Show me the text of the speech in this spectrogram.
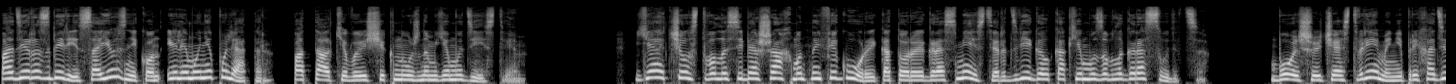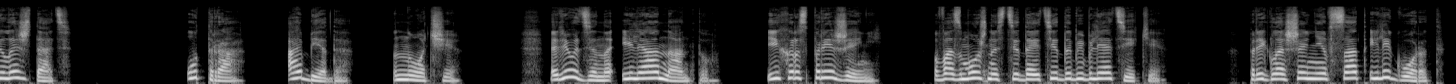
Поди разбери, союзник он или манипулятор, подталкивающий к нужным ему действиям. Я чувствовала себя шахматной фигурой, которую гроссмейстер двигал, как ему заблагорассудится. Большую часть времени приходилось ждать. Утра, обеда, ночи, Рюдина или Ананту, их распоряжений, возможности дойти до библиотеки, приглашение в сад или город,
